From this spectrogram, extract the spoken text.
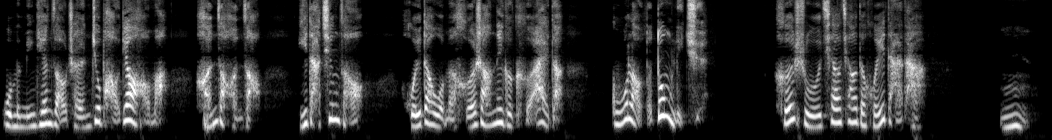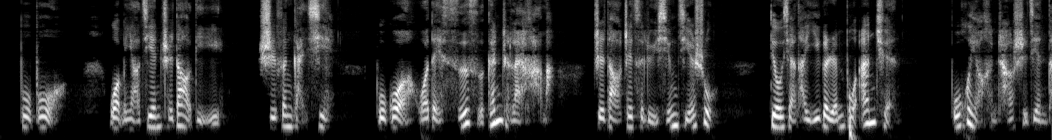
我们明天早晨就跑掉好吗？很早很早，一大清早，回到我们河上那个可爱的、古老的洞里去。河鼠悄悄地回答他：“嗯，不不，我们要坚持到底，十分感谢。不过我得死死跟着癞蛤蟆，直到这次旅行结束。丢下他一个人不安全，不会要很长时间的。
